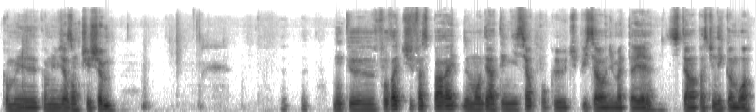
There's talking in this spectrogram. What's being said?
comme les, comme de chez Chum. Donc, euh, faudrait que tu fasses pareil, demander à un technicien pour que tu puisses avoir du matériel, si t'es un passionné comme moi.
